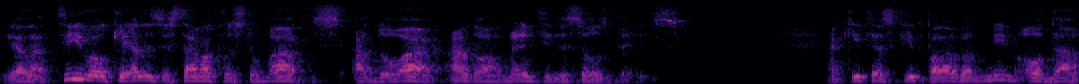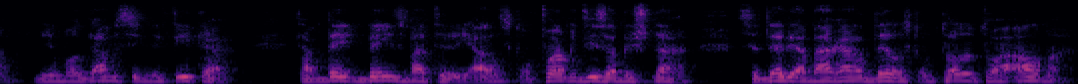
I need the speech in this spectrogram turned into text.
Relativo ao que eles estavam acostumados a doar anualmente de seus bens. Aqui está escrito a palavra mim odam. Mim odam significa também bens materiais, conforme diz a Mishnah. Você deve amarrar Deus com toda a tua alma,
